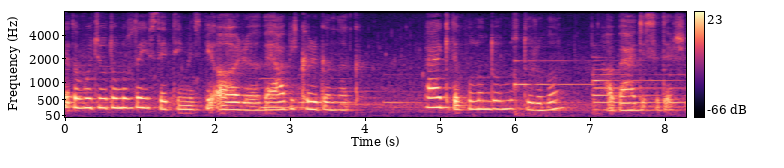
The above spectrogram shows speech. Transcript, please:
ya da vücudumuzda hissettiğimiz bir ağrı veya bir kırgınlık belki de bulunduğumuz durumun habercisidir.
